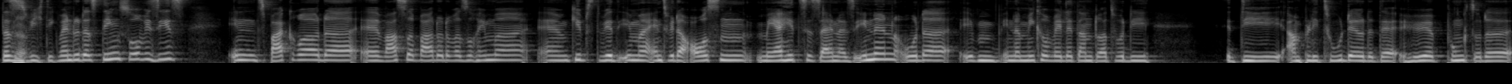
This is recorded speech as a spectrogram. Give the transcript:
Das ist Ja. wichtig. Wenn du das Ding so, wie es ist, ins Backrohr oder äh, Wasserbad oder was auch immer ähm, gibst, wird immer entweder außen mehr Hitze sein als innen oder eben in der Mikrowelle dann dort, wo die, die Amplitude oder der Höhepunkt oder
